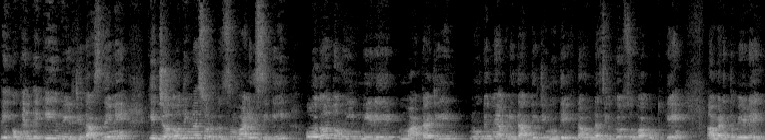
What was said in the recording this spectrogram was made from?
ਤੇ ਉਹ ਕਹਿੰਦੇ ਕਿ ਵੀਰ ਜੀ ਦੱਸਦੇ ਨੇ ਕਿ ਜਦੋਂ ਦੀ ਮੈਂ ਸੁਰਤ ਸੰਭਾਲੀ ਸੀਗੀ ਉਦੋਂ ਤੋਂ ਹੀ ਮੇਰੇ ਮਾਤਾ ਜੀ ਨੂੰ ਤੇ ਮੈਂ ਆਪਣੀ ਦਾਦੀ ਜੀ ਨੂੰ ਦੇਖਦਾ ਹੁੰਦਾ ਸੀ ਕਿਉਂਕਿ ਉਹ ਸਵੇਰ ਉੱਠ ਕੇ ਅੰਮ੍ਰਿਤ ਵੇਲੇ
